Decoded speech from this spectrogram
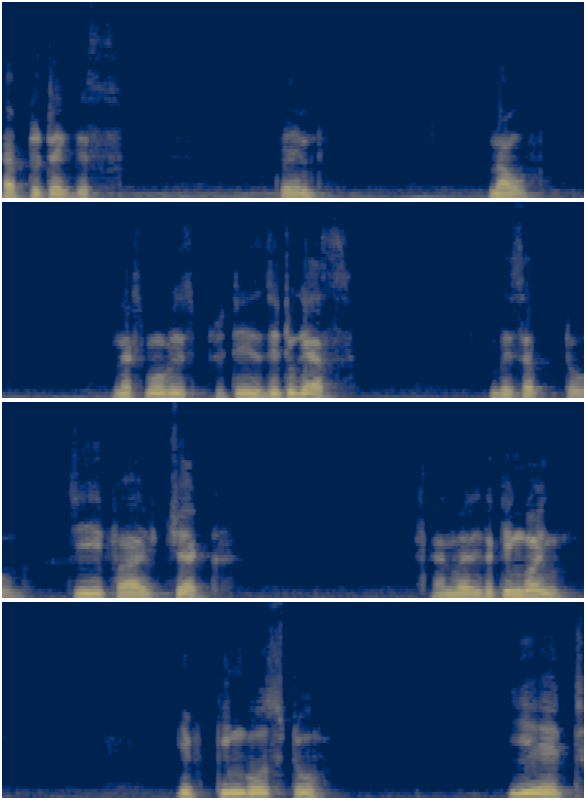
have to take this queen. Now next move is pretty easy to guess. Bishop to g5 check and where is the king going? If king goes to e8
